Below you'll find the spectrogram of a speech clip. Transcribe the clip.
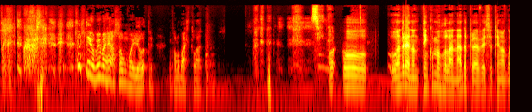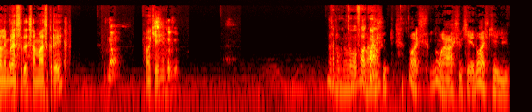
Vocês têm a mesma reação uma e outra? Eu falo baixo, claro. Sim, né? Ô, ô, ô, André, não tem como eu rolar nada pra ver se eu tenho alguma lembrança dessa máscara aí? Não, você Ok. nunca viu. Tá bom, Não, então eu vou falar com ela. acho que- Não acho, não acho que. Não acho que ele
